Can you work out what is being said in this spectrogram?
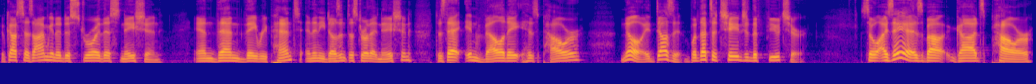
If God says, I'm going to destroy this nation, and then they repent, and then he doesn't destroy that nation, does that invalidate his power? No, it doesn't. But that's a change in the future. So Isaiah is about God's power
